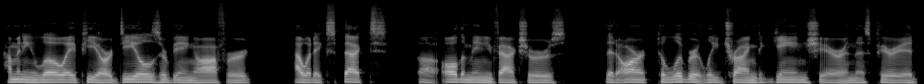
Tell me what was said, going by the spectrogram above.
how many low APR deals are being offered. I would expect uh, all the manufacturers that aren't deliberately trying to gain share in this period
